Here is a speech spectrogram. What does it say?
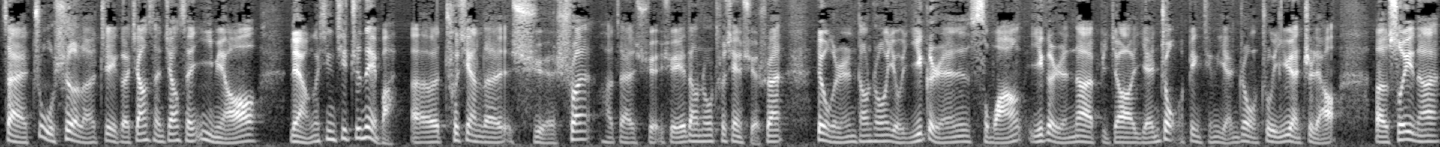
在注射了这个 Johnson Johnson 疫苗两个星期之内吧，呃，出现了血栓啊，在血血液当中出现血栓，六个人当中有一个人死亡，一个人呢比较严重，病情严重，住医院治疗，呃，所以呢。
